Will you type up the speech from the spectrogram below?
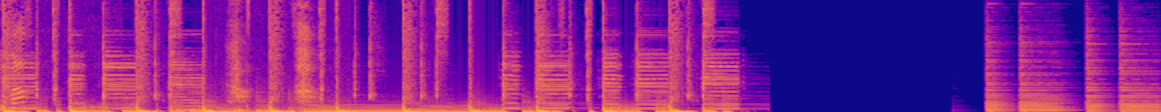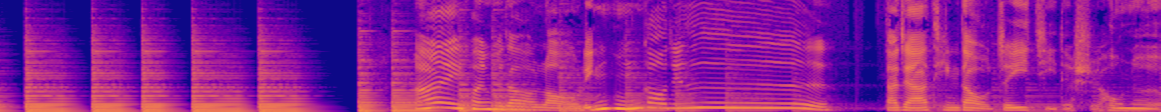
题吧。好，好。嗨，欢迎回到老灵魂告解日。大家听到这一集的时候呢，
